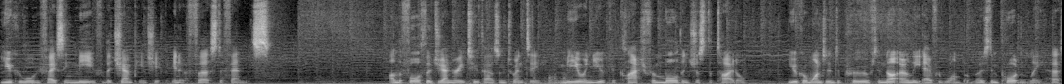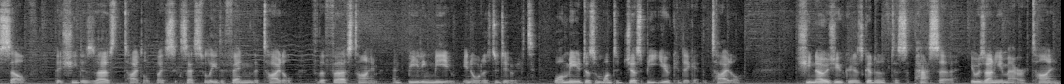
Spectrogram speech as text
Yuka will be facing Miyu for the championship in her first defense. On the 4th of January 2020, Miyu and Yuka clash for more than just the title. Yuka wanted to prove to not only everyone, but most importantly, herself, that she deserves the title by successfully defending the title for the first time and beating Miyu in order to do it. While Miyu doesn't want to just beat Yuka to get the title, she knows Yuka is good enough to surpass her, it was only a matter of time.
